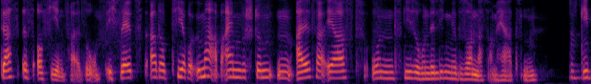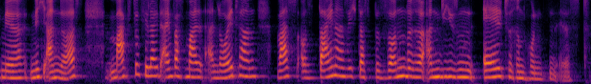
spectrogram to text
Das ist auf jeden Fall so. Ich selbst adoptiere immer ab einem bestimmten Alter erst und diese Hunde liegen mir besonders am Herzen. Das geht mir nicht anders. Magst du vielleicht einfach mal erläutern, was aus deiner Sicht das Besondere an diesen älteren Hunden ist?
